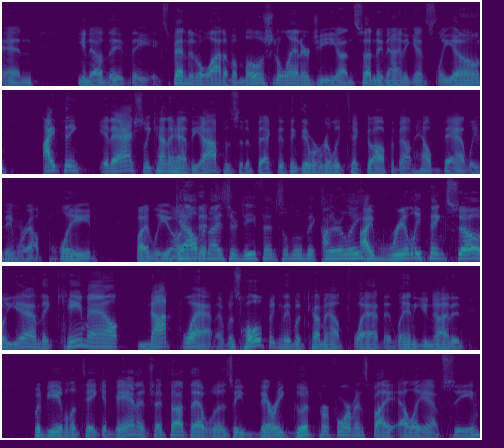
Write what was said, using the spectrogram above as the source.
and you know they they expended a lot of emotional energy on Sunday night against León. I think it actually kind of had the opposite effect. I think they were really ticked off about how badly they were outplayed by León. And that- galvanize their defense a little bit clearly. I really think so. Yeah, and they came out not flat. I was hoping they would come out flat. and Atlanta United would be able to take advantage. I thought that was a very good performance by LAFC.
